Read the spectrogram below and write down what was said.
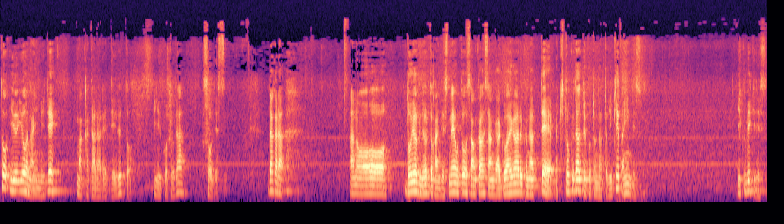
というような意味で、まあ、語られていると。いうことだそうです。だからあの土曜日の夜とかにですねお父さんお母さんが具合が悪くなって既得だということになったら行けばいいんです。行くべきです。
